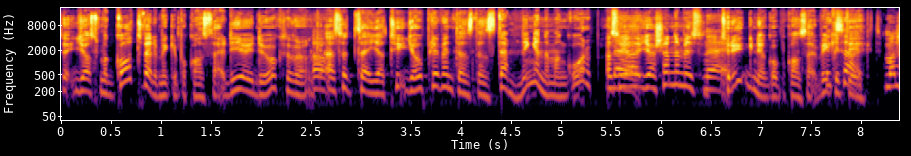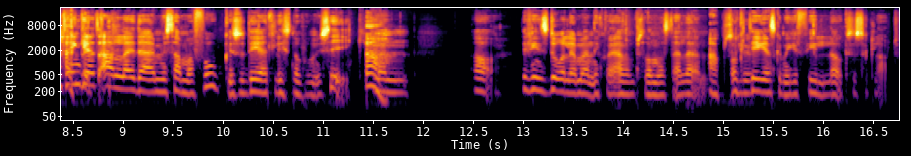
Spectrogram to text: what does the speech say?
Så jag som har gått väldigt mycket på konsert, det gör ju du också Veronica. Ja. Alltså, att säga, jag, ty- jag upplever inte ens den stämningen när man går. Alltså, Nej. jag, jag känner mig så Nej. trygg när jag går på konsert. Vilket Exakt. Är Man tänker att alla är där med samma fokus och det är att lyssna på musik. Ja. Men ja, det finns dåliga människor även på sådana ställen. Absolut. Och det är ganska mycket fylla också såklart.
